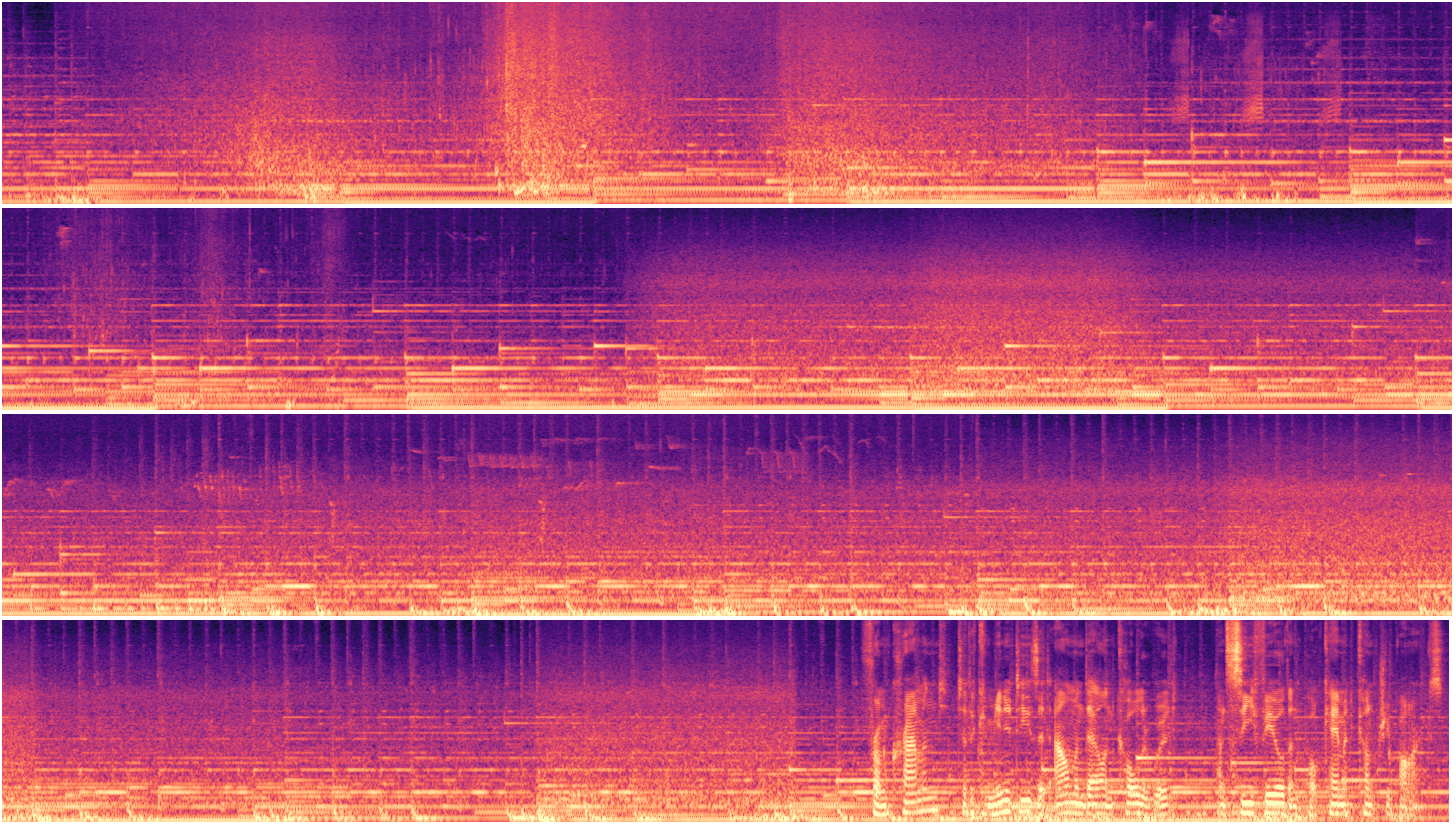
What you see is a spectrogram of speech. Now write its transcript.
From Cramond to the communities at Almondell and Calderwood, and Seafield and Polkemmet country parks,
